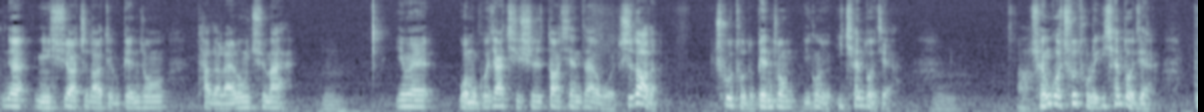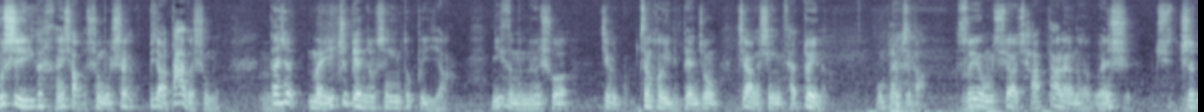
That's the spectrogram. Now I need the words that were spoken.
那你需要知道这个编钟它的来龙去脉，嗯，因为我们国家其实到现在我知道的出土的编钟一共有一千多件，嗯，全国出土了一千多件，不是一个很小的数目，是比较大的数目。但是每一只编钟声音都不一样，你怎么能说这个曾侯乙的编钟这样的声音才对呢？我们不知道，所以我们需要查大量的文史去知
